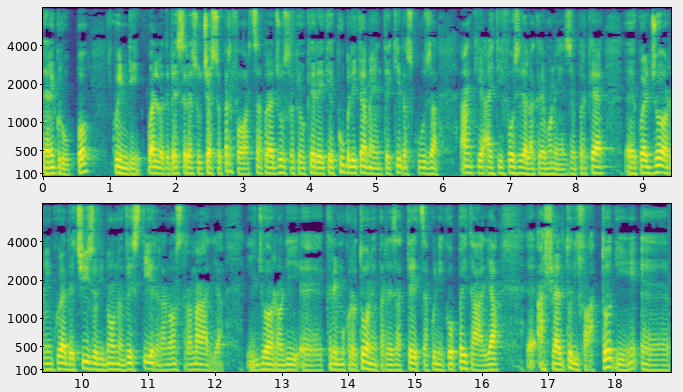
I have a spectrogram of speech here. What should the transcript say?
nel gruppo, quindi quello deve essere successo per forza, però è giusto che Okereke pubblicamente chieda scusa anche ai tifosi della Cremonese, perché eh, quel giorno in cui ha deciso di non vestire la nostra maglia, il giorno di eh, Cremo Crotone per l'esattezza, quindi Coppa Italia, eh, ha scelto di fatto di eh,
